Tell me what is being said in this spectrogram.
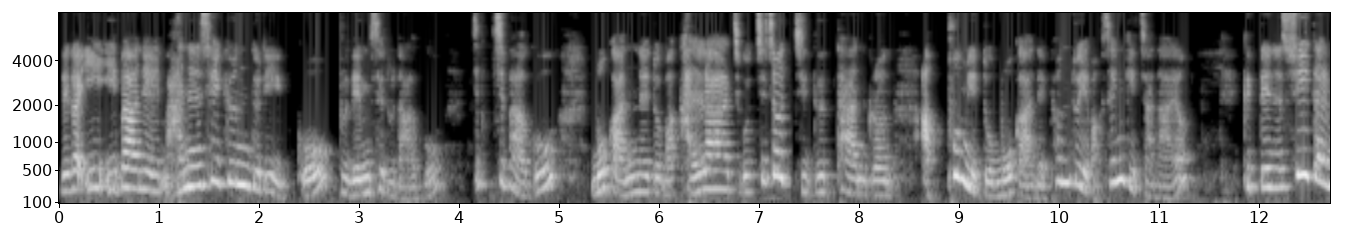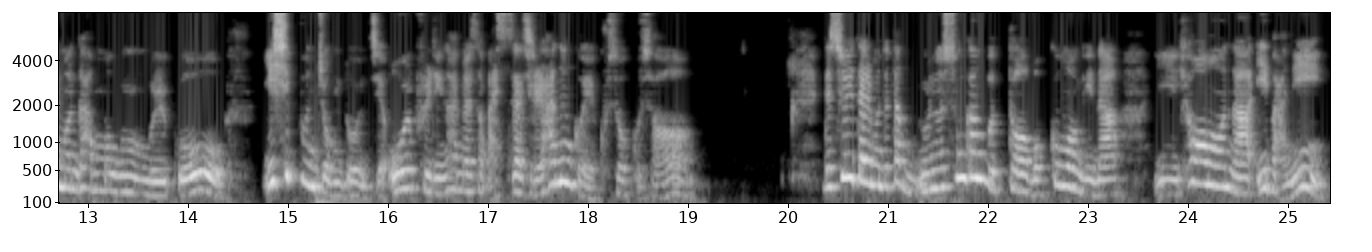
내가 이 입안에 많은 세균들이 있고 그 냄새도 나고 찝찝하고 목 안에도 막 갈라지고 찢어지듯한 그런 아픔이 또 목 안에 편도에 막 생기잖아요. 그때는 sweet almond 한 모금 물고 20분 정도 이제 oil pulling 하면서 마사지를 하는 거예요. 구석구석. 근데 sweet almond 딱 무는 순간부터 목구멍이나 이 혀나 입안이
